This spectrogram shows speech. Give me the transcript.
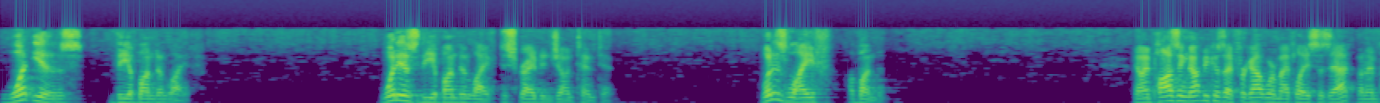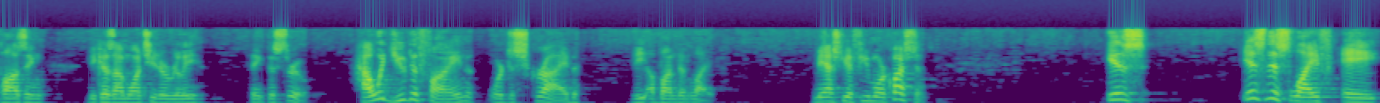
What is the abundant life? What is the abundant life described in John 10:10? 10, 10? What is life abundant? Now I'm pausing not because I forgot where my place is at, but I'm pausing because I want you to really think this through. How would you define or describe the abundant life? Let me ask you a few more questions. Is, is this life a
